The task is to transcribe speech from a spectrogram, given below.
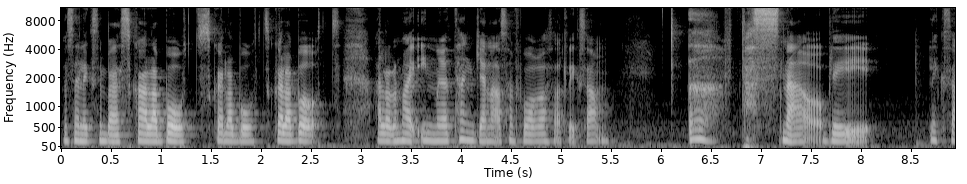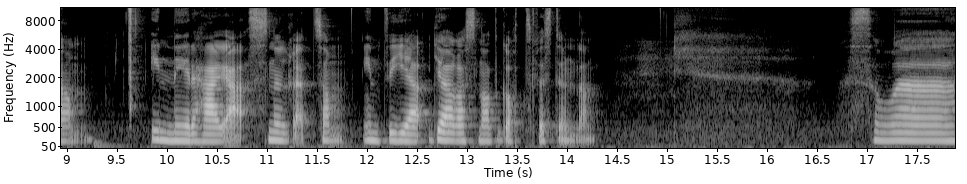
och sen liksom börja skala bort, skala bort, skala bort alla de här inre tankarna som får oss att liksom uh, fastna och bli liksom inne i det här äh, snurret som inte gör oss något gott för stunden. Så uh,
